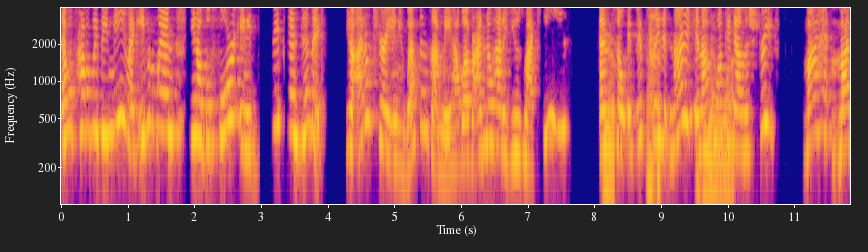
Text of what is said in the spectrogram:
That would probably be me. Like even when, you know, before any pre pandemic, you know, I don't carry any weapons on me. However, I know how to use my keys. And Yeah. so if it's late at night and I'm walking down the street, my my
